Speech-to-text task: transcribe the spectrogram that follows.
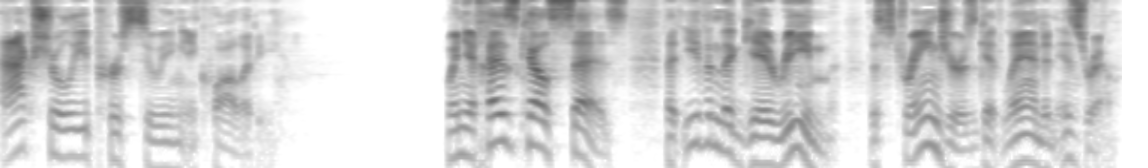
actually pursuing equality. When Yechezkel says that even the Gerim, the strangers, get land in Israel,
